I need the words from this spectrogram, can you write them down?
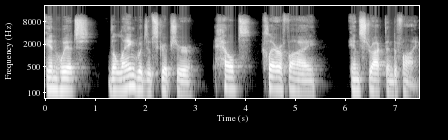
in which the language of scripture helps clarify, instruct, and define.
